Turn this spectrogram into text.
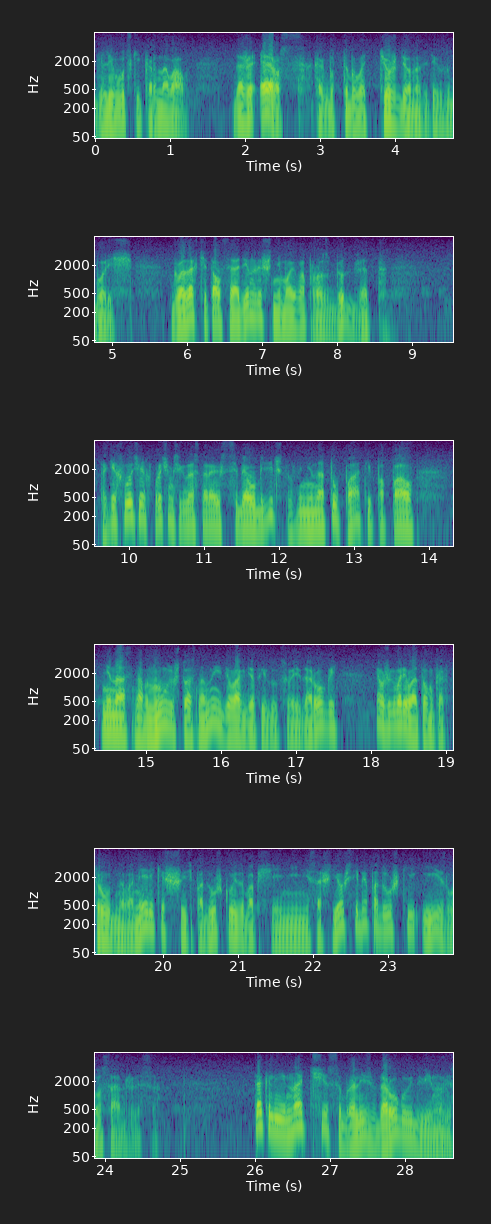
голливудский карнавал? Даже Эрос как будто был отчужден от этих сборищ. В глазах читался один лишь немой вопрос — бюджет. В таких случаях, впрочем, всегда стараешься себя убедить, что ты не на ту пати попал, не на основную, что основные дела где-то идут своей дорогой — я уже говорил о том, как трудно в Америке сшить подушку из обобщений. Не сошьешь себе подушки и из Лос-Анджелеса. Так или иначе, собрались в дорогу и двинулись.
